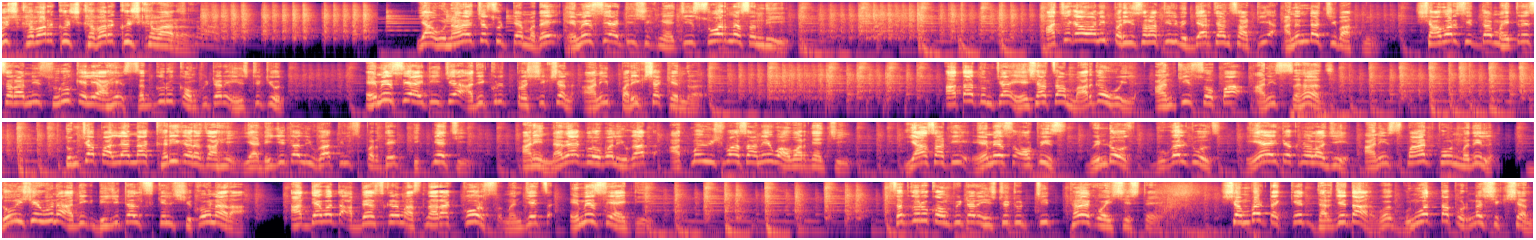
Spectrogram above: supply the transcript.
खुश खबर खुश खबर खुश खबर या उन्हाळ्याच्या सुट्ट्यामध्ये M S C I T शिकण्याची सुवर्ण संधी. आचेगाव आणि परिसरातील विद्यार्थ्यांसाठी आनंदाची बातमी. शावर सिद्ध मैत्रे सरांनी सुरू केले आहे Sadguru computer institute. M S C I टीचे अधिकृत प्रशिक्षण आणि परीक्षा केंद्र. आता तुमच्या यशाचा मार्ग होईल. आणखी सोपा आणि सहज. तुमच्या पाल्यांना खरी गरज आहे या डिजिटल युगातील स्पर्धेत टिकण्याची आणि नव्या ग्लोबल युगात आत्मविश्वासाने वावरण्याची. यासाठी M S office windows Google tools A I technology आणि स्मार्टफोनमधील दोनशेहून अधिक डिजिटल स्किल शिकवणारा अद्ययावत अभ्यासक्रम असणारा कोर्स म्हणजेच M S C I T. Sadguru computer इन्स्टिट्यूटची ठळक वैशिष्ट्ये. शंभर टक्के दर्जेदार व गुणवत्तापूर्ण शिक्षण.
